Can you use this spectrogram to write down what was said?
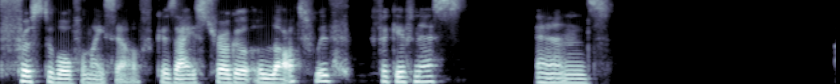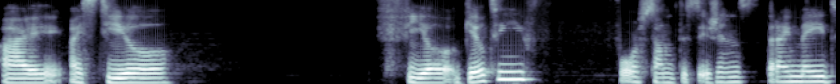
first of all for myself because i struggle a lot with forgiveness. And i i still feel guilty for some decisions that i made.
